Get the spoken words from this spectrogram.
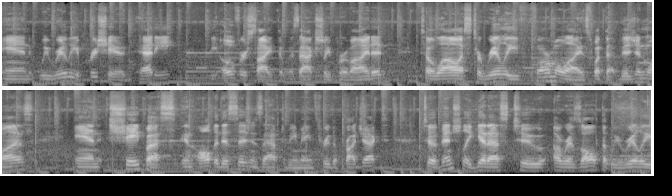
and we really appreciated Eddie, the oversight that was actually provided to allow us to really formalize what that vision was and shape us in all the decisions that have to be made through the project to eventually get us to a result that we really,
